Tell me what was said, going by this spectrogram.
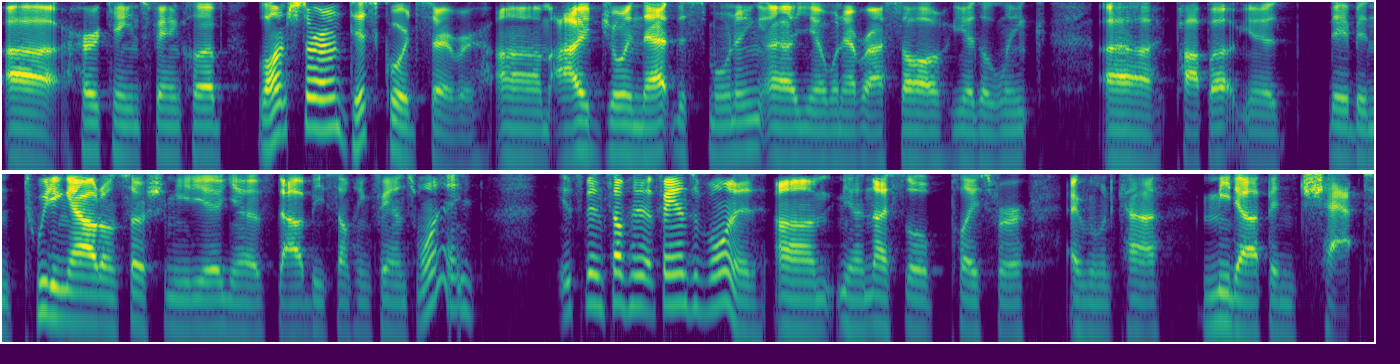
uh, Hurricanes fan club launched their own Discord server. Um, I joined that this morning. Uh, you know, whenever I saw you know the link uh, pop up, you know they've been tweeting out on social media. You know if that would be something fans want, and it's been something that fans have wanted. Um, you know, nice little place for everyone to kind of meet up and chat.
